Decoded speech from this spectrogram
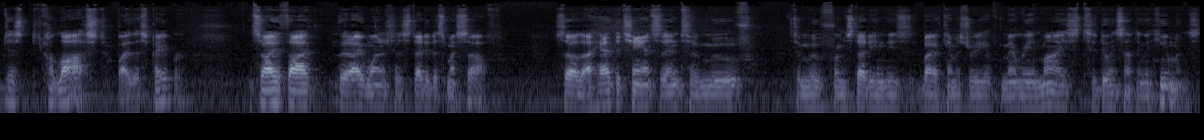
just lost by this paper. So I thought that I wanted to study this myself. So I had the chance then to move to move from studying these biochemistry of memory in mice to doing something with humans.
